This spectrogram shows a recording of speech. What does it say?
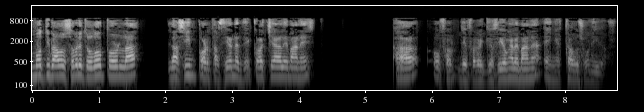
motivado sobre todo por las importaciones de coches alemanes de fabricación alemana en Estados Unidos.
